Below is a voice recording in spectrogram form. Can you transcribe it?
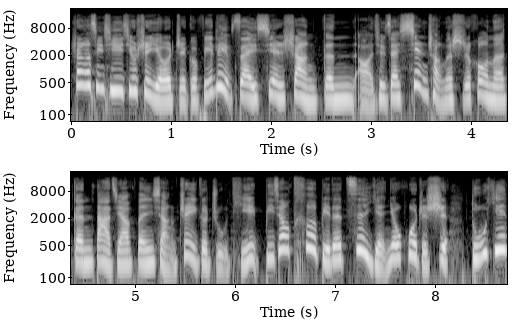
上个星期就是由这个 Philip 在线上跟啊、就在现场的时候呢，跟大家分享这个主题比较特别的字眼，又或者是读音，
